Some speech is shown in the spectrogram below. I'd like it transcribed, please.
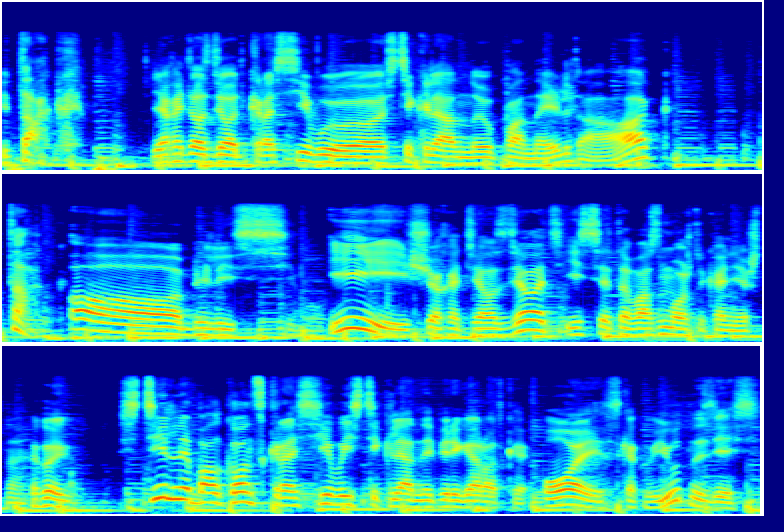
Итак, я хотел сделать красивую стеклянную панель. Так. Так. О, белиссимо. И еще хотел сделать, если это возможно, конечно, такой стильный балкон с красивой стеклянной перегородкой. Ой, как уютно здесь.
